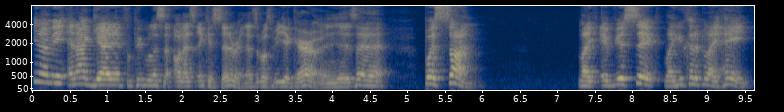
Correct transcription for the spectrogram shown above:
You know what I mean? And I get it for people to say, "Oh, that's inconsiderate. That's supposed to be your girl." And it's, uh, but son, like if you're sick, like you could have been like, "Hey,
